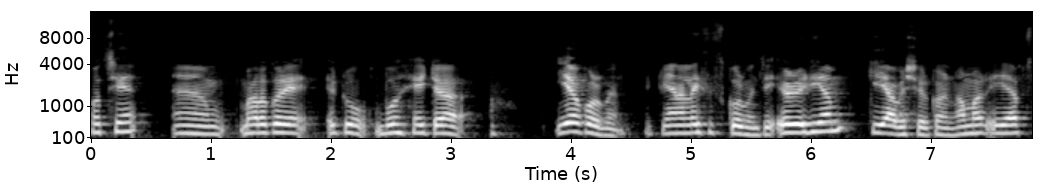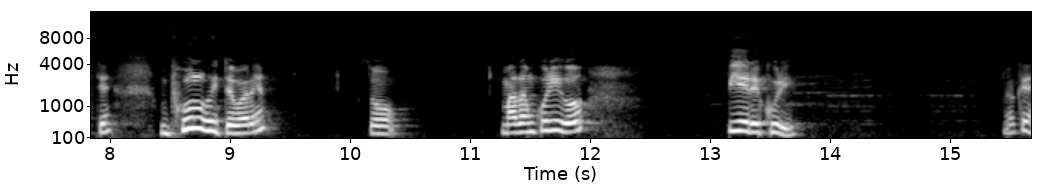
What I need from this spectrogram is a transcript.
হচ্ছে ভালো করে একটু এইটা ইয়ে করবেন, একটু অ্যানালাইসিস করবেন যে রেডিয়াম কী আবিষ্কার করেন। আমার এই অ্যাপসকে ভুল হইতে পারে। সো মাদাম কুরি ও পিয়েরে কুরি। ওকে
